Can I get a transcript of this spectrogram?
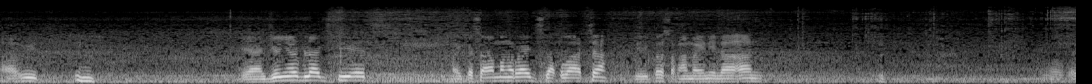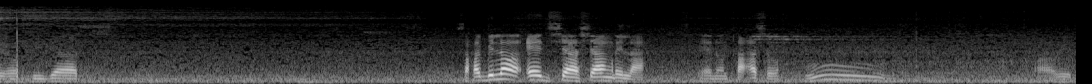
Awit. Ayan, Junior Vlog PH. May kasamang rides, lakwatsa. Dito sa kamay nilaan. Okay, Ortigas. Sa kabila, edge siya, Shangri-La. Yan ang taas, oh. Ooh. Awit.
